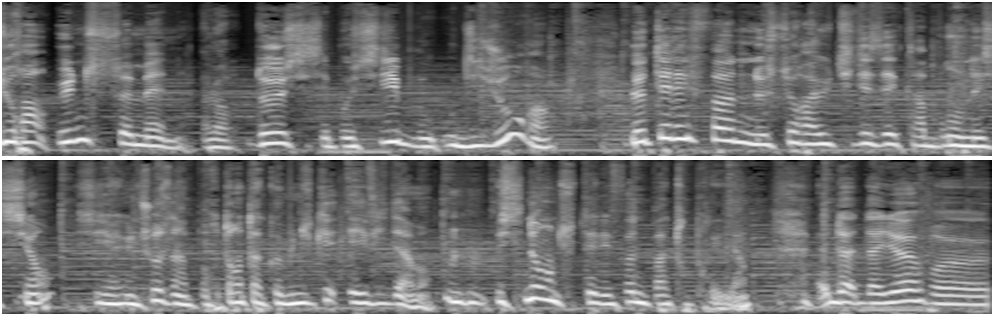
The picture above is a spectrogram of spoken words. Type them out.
durant une semaine. Alors deux si c'est possible ou, ou dix jours. Le téléphone ne sera utilisé qu'à bon escient s'il y a une chose importante à communiquer évidemment. Mhm. Mais sinon on ne se téléphone pas tout prix. hein. D'a- D'ailleurs, euh,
